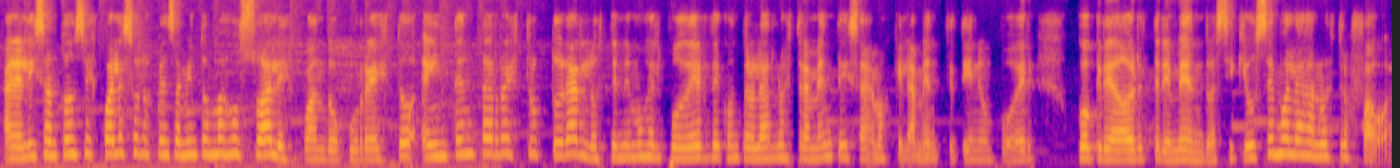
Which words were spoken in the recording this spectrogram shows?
Analiza entonces cuáles son los pensamientos más usuales cuando ocurre esto e intenta reestructurarlos. Tenemos el poder de controlar nuestra mente y sabemos que la mente tiene un poder co-creador tremendo, así que usémoslas a nuestro favor.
